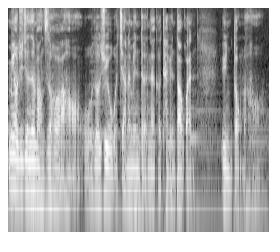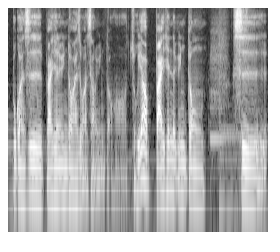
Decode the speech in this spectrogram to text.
没有去健身房之后啊，哈，我都去我家那边的那个跆拳道馆运动嘛，哈，不管是白天的运动还是晚上运动，哦，主要白天的运动是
